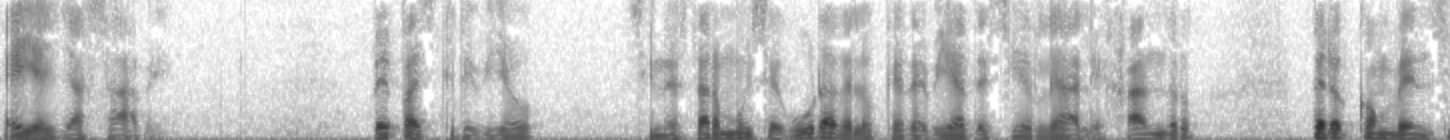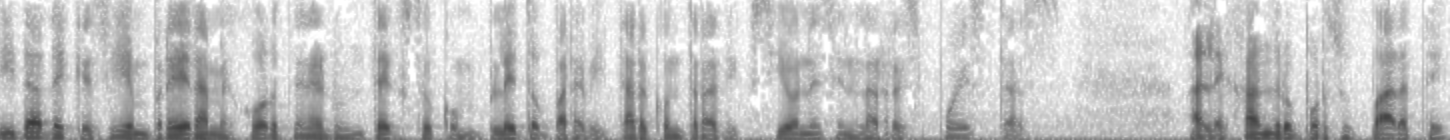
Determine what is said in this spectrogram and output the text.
Ella ya sabe. Pepa escribió, sin estar muy segura de lo que debía decirle a Alejandro, pero convencida de que siempre era mejor tener un texto completo para evitar contradicciones en las respuestas. Alejandro, por su parte,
